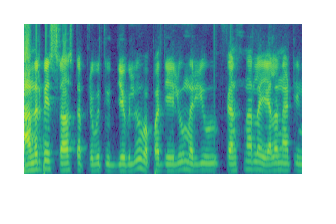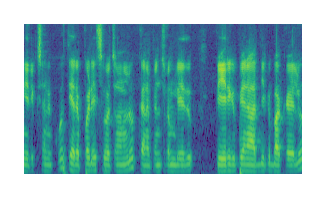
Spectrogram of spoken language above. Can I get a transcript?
ఆంధ్రప్రదేశ్ రాష్ట్ర ప్రభుత్వ ఉద్యోగులు ఉపాధ్యాయులు మరియు పెన్షనర్ల ఏలనాటి నిరీక్షణకు తెరపడే సూచనలు కనిపించడం లేదు. పేరుకుపోయిన ఆర్థిక బకాయిలు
